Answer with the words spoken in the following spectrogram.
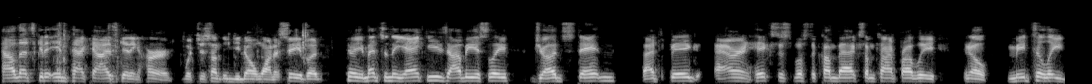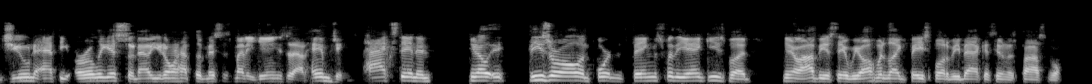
how that's going to impact guys getting hurt, which is something you don't want to see. But, you know, you mentioned the Yankees, obviously, Judge Stanton, that's big. Aaron Hicks is supposed to come back sometime probably, you know, mid to late June at the earliest. So now you don't have to miss as many games without him, James Paxton. And, you know, it, these are all important things for the Yankees, but, you know, obviously we all would like baseball to be back as soon as possible.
